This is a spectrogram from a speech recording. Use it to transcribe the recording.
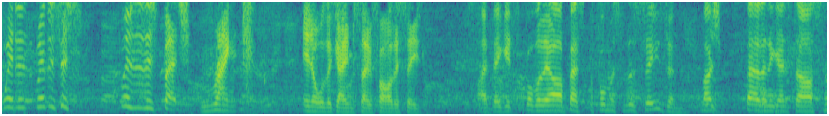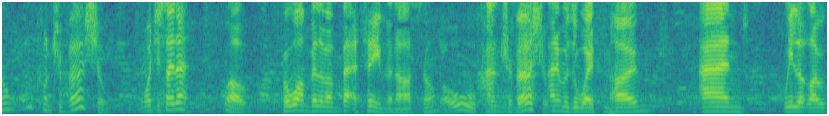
where does where does this where does this batch rank in all the games so far this season? I think it's probably our best performance of the season. Much better than against Arsenal. Oh, controversial. Why'd you say that? Well, for one, Villa are a better team than Arsenal. Oh, controversial. And, uh, and it was away from home. And we looked like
